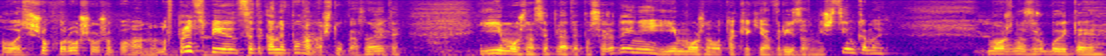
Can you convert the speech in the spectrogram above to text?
Ось, що хорошого, що поганого. Ну, в принципі, це така непогана штука, знаєте. Її можна цепляти посередині, її можна, отак як я врізав між стінками, можна зробити.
